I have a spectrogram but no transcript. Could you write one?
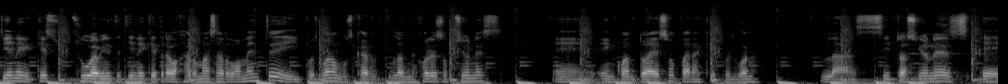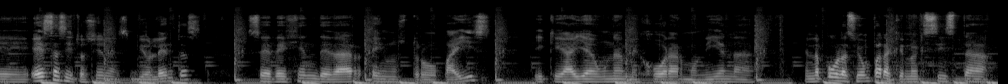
tiene que su gabinete tiene que trabajar más arduamente y pues bueno buscar las mejores opciones eh, en cuanto a eso para que pues bueno las situaciones eh, estas situaciones violentas se dejen de dar en nuestro país y que haya una mejor armonía en la, en la población para que no exista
